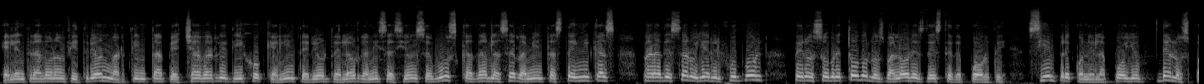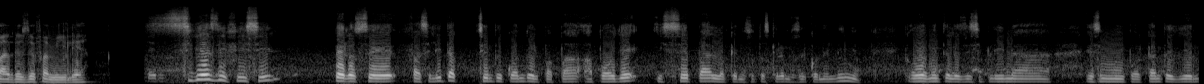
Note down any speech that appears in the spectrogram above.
El entrenador anfitrión Martín Tapia Chavarri dijo que al interior de la organización se busca dar las herramientas técnicas para desarrollar el fútbol, pero sobre todo los valores de este deporte, siempre con el apoyo de los padres de familia. Sí es difícil, pero se facilita siempre y cuando el papá apoye y sepa lo que nosotros queremos hacer con el niño. Obviamente la disciplina es muy importante y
